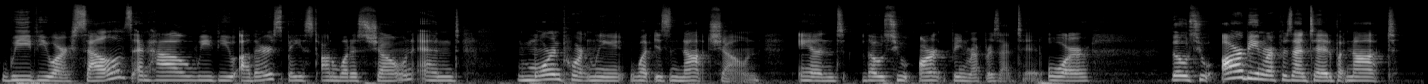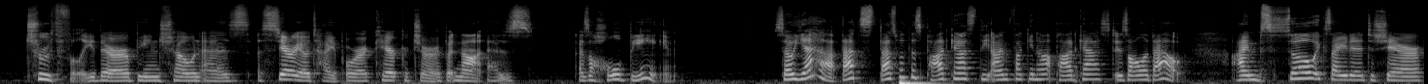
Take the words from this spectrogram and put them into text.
we view ourselves and how we view others based on what is shown and more importantly, what is not shown and those who aren't being represented or those who are being represented but not truthfully. They're being shown as a stereotype or a caricature, but not as as a whole being. So yeah, that's that's what this podcast, the I'm fucking hot podcast is all about. I'm so excited to share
